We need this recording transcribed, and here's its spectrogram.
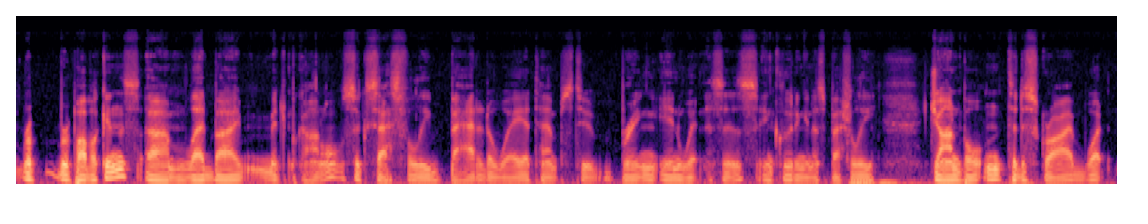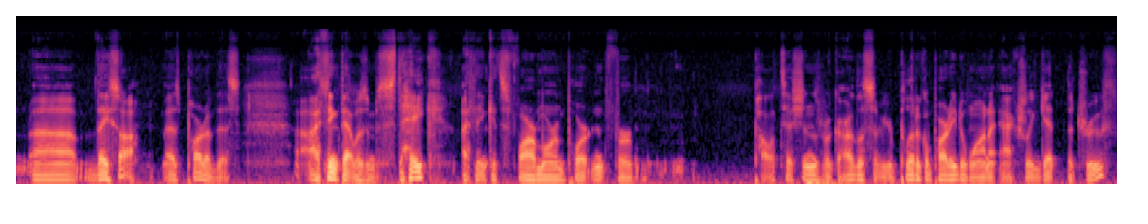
Re- Republicans, um, led by Mitch McConnell, successfully batted away attempts to bring in witnesses, including and especially John Bolton, to describe what uh, they saw as part of this. I think that was a mistake. I think it's far more important for politicians, regardless of your political party, to want to actually get the truth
